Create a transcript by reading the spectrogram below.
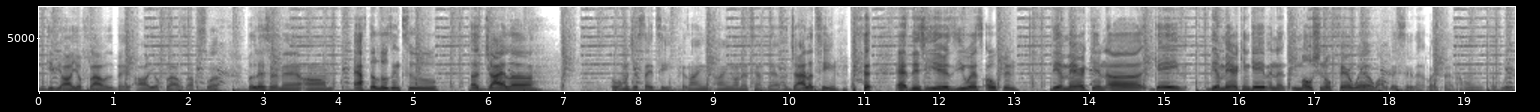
I'm gonna give you all your flowers, babe. All your flowers, I swear. But listen, man. Um, after losing to Agila, oh, I'm gonna just say T because I ain't I ain't gonna attempt that. Agila T at this year's U.S. Open, the American uh gave the American gave an emotional farewell. Why would they say that like that? That's weird.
